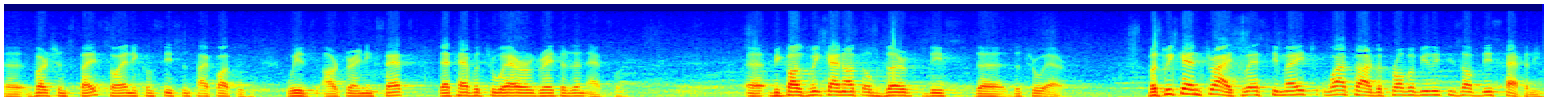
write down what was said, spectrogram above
uh, version space, so any consistent hypothesis with our training set that have a true error greater than epsilon. Uh, because we cannot observe this, the, the true error. But we can try to estimate what are the probabilities of this happening.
